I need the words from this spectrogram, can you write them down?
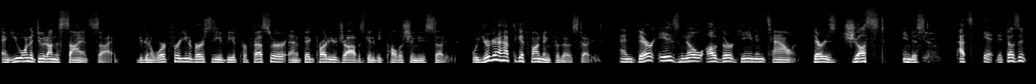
and you want to do it on the science side. You're going to work for a university and be a professor, and a big part of your job is going to be publishing new studies. Well, you're going to have to get funding for those studies. And there is no other game in town. There is just industry. Yeah. That's it. It doesn't,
